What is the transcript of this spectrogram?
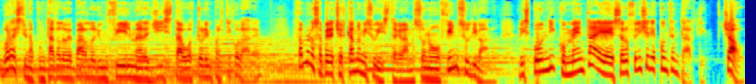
Vorresti una puntata dove parlo di un film, regista o attore in particolare? Fammelo sapere cercandomi su Instagram, sono Film sul Divano. Rispondi, commenta e sarò felice di accontentarti. Ciao!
